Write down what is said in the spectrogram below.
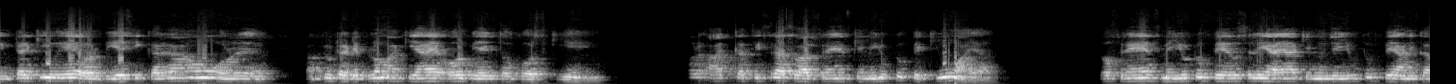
انٹر کی ہوئی ہے اور بی ایس سی کر رہا ہوں اور کمپیوٹر ڈپلومہ کیا ہے اور بھی ایک دو کورس کیے ہیں۔ اور آج کا تیسرا سوال فرینڈس کہ میں یوٹیوب پہ کیوں آیا؟ تو فرینڈس میں یوٹیوب پہ اس لیے آیا کہ مجھے یوٹیوب پہ آنے کا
